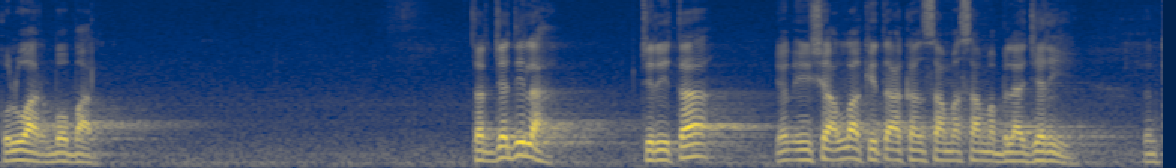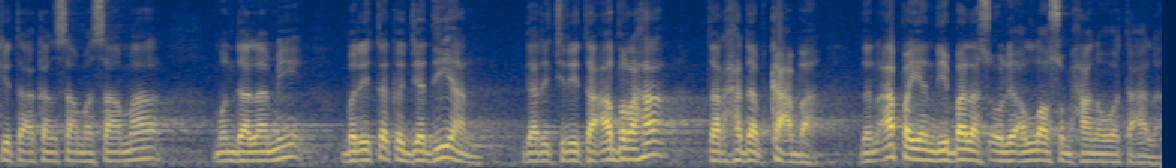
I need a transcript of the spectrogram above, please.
Keluar, bobar. Terjadilah cerita yang insya Allah kita akan sama-sama belajari dan kita akan sama-sama mendalami berita kejadian dari cerita Abraha terhadap Ka'bah dan apa yang dibalas oleh Allah Subhanahu wa taala.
